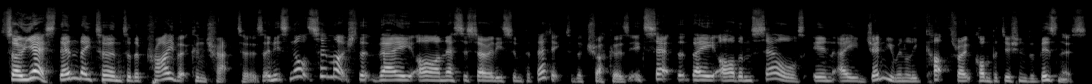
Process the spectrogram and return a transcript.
So, yes, then they turn to the private contractors. And it's not so much that they are necessarily sympathetic to the truckers, except that they are themselves in a genuinely cutthroat competition for business.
